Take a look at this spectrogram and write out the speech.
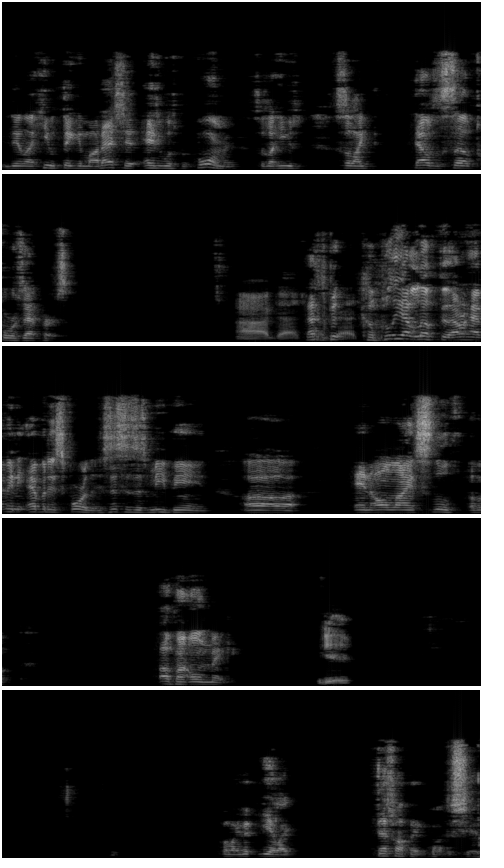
And then like he was thinking about that shit as he was performing. So like he was so like that was a sub towards that person. Ah, I got you. That's I a bit- got completely out of left field. I don't have any evidence for this. This is just me being uh an online sleuth of of my own making. Yeah. But like yeah, like that's what I think about this shit.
